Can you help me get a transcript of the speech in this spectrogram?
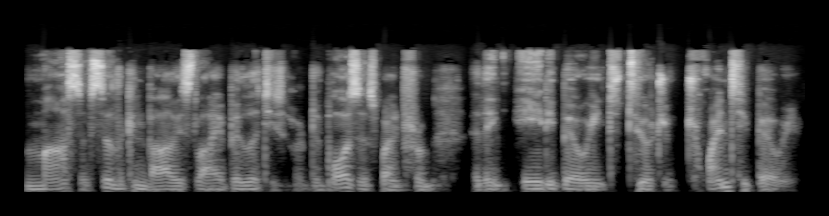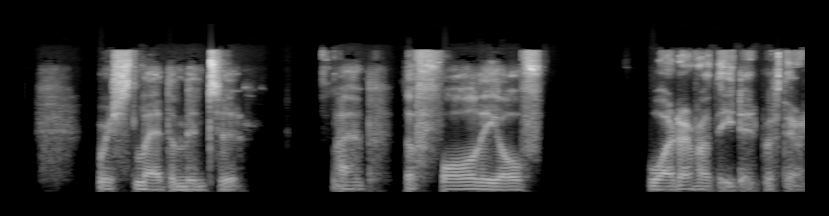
Massive Silicon Valley's liabilities or deposits went from, I think, 80 billion to 220 billion, which led them into uh, the folly of whatever they did with their,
